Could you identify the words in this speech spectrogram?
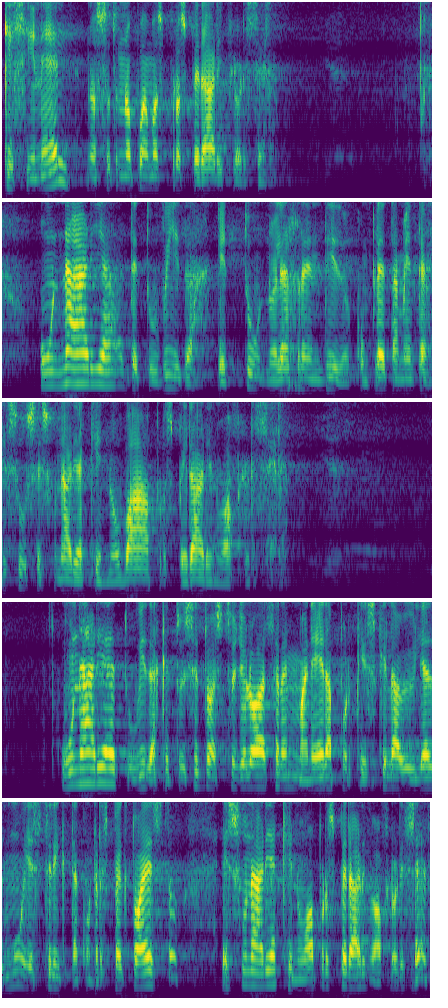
que sin Él nosotros no podemos prosperar y florecer un área de tu vida que tú no le has rendido completamente a Jesús es un área que no va a prosperar y no va a florecer. Un área de tu vida que tú dices, no, esto yo lo voy a hacer a mi manera porque es que la Biblia es muy estricta con respecto a esto, es un área que no va a prosperar y no va a florecer.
